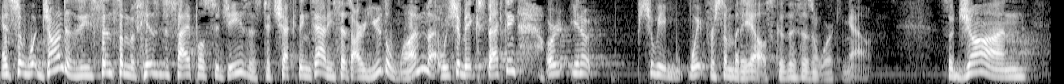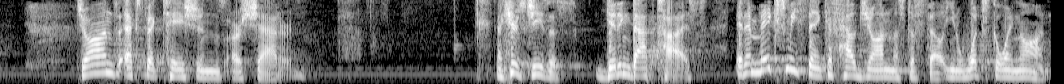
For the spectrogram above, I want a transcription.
And so what John does is he sends some of his disciples to Jesus to check things out. He says, are you the one that we should be expecting? Or, you know, should we wait for somebody else because this isn't working out? So John, John's expectations are shattered. Now here's Jesus getting baptized. And it makes me think of how John must have felt. You know, what's going on?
